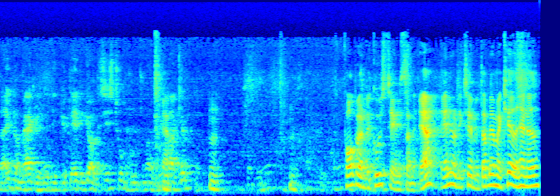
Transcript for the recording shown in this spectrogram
Der er ikke noget mærkeligt, det, det, det de gjort de sidste 2.000 år. De ja. har glemt det. Mm. Forbøn ved gudstjenesterne. Ja, endnu et eksempel. Der bliver markeret hernede.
